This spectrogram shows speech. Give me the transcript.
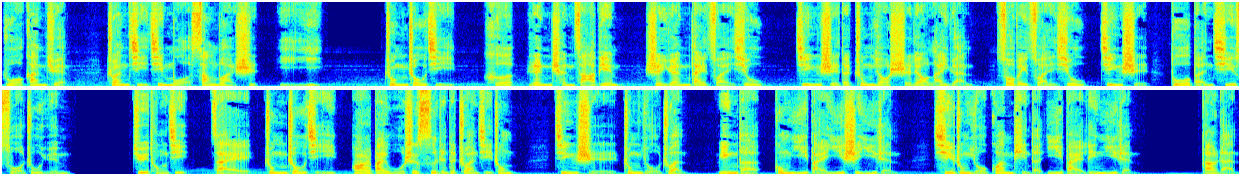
若干卷。专记金末丧乱事以义，《中州集》和《人臣杂编》是元代纂修金史的重要史料来源。所谓纂修金史，多本其所著云。据统计，在《中州集》二百五十四人的传记中，金史中有传名的共一百一十一人，其中有官品的一百零一人。当然，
